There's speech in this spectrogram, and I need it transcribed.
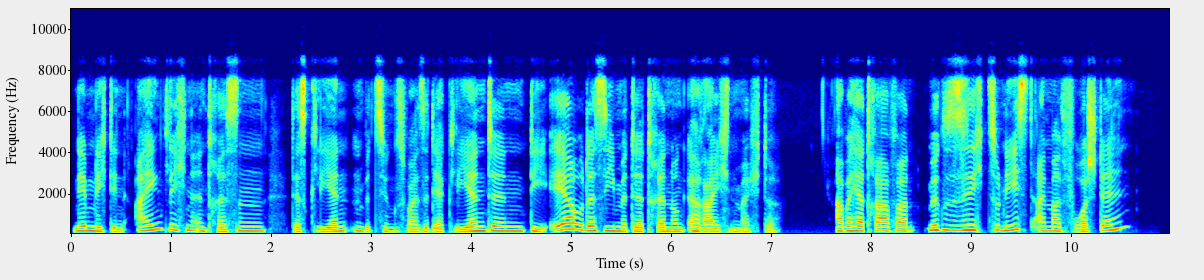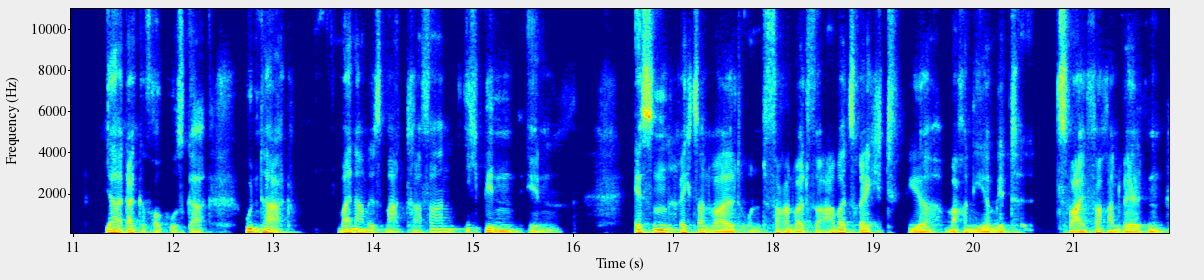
nämlich den eigentlichen Interessen des Klienten bzw. der Klientin, die er oder sie mit der Trennung erreichen möchte. Aber Herr Trafer, mögen Sie sich zunächst einmal vorstellen? Ja, danke, Frau Kruska. Guten Tag. Mein Name ist Marc Trafan. Ich bin in Essen Rechtsanwalt und Fachanwalt für Arbeitsrecht. Wir machen hier mit zwei Fachanwälten,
